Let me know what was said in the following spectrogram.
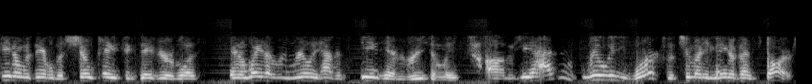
Cena was able to showcase Xavier Woods in a way that we really haven't seen him recently. Um, he hasn't really worked with too many main event stars.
